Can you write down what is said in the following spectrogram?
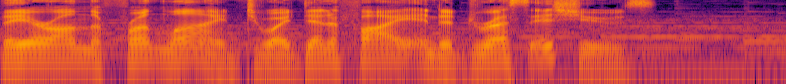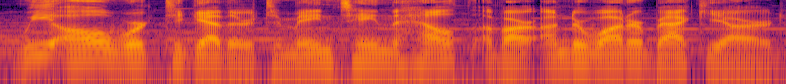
They are on the front line to identify and address issues. We all work together to maintain the health of our underwater backyard.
